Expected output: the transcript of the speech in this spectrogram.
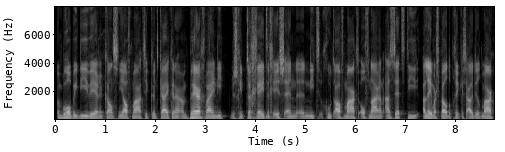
een Bobby die weer een kans niet afmaakt. Je kunt kijken naar een Bergwijn die misschien te gretig is en eh, niet goed afmaakt. Of naar een AZ die alleen maar speldenprikjes uitdeelt. Maar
